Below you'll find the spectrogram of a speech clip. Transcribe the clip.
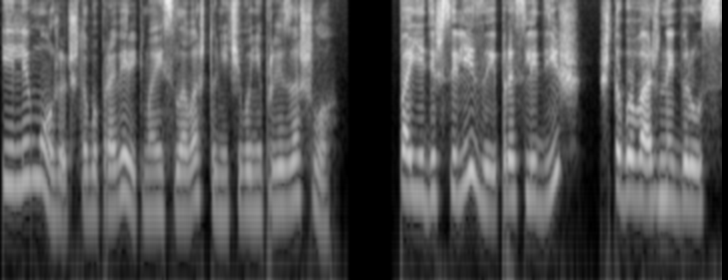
Или может, чтобы проверить мои слова, что ничего не произошло. «Поедешь с Элизой и проследишь, чтобы важный груз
